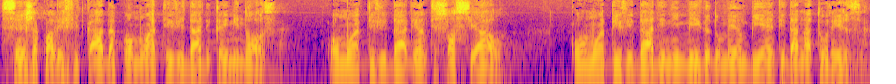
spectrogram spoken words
seja qualificada como uma atividade criminosa, como uma atividade antissocial, como uma atividade inimiga do meio ambiente e da natureza.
